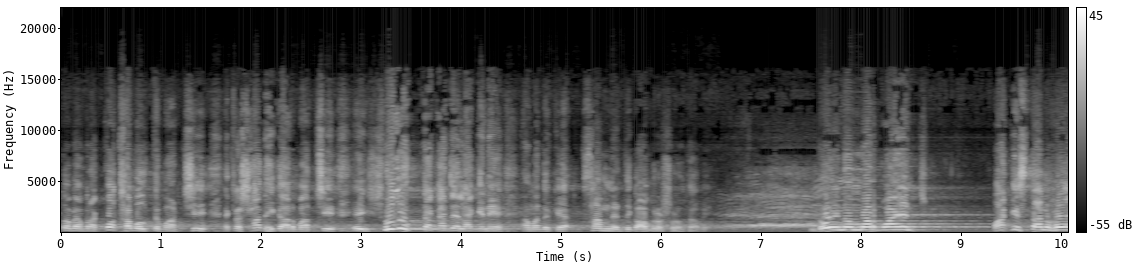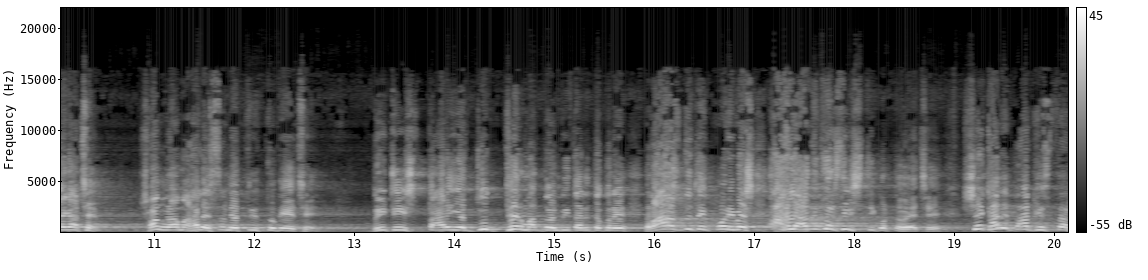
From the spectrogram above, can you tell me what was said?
তবে আমরা কথা বলতে পারছি, একটা স্বাধিকার পাচ্ছি। এই সুযোগটা কাজে লাগিয়ে আমাদেরকে সামনের দিকে অগ্রসর হতে হবে। দুই নম্বর পয়েন্ট, পাকিস্তান হয়ে গেছে, সংগ্রাম হালেসের নেতৃত্ব দিয়েছে। ব্রিটিশ তারিয়ে যুদ্ধের মাধ্যমে বিতাড়িত করে রাজনৈতিক পরিবেশ আহলে হাদিসের সৃষ্টি করতে হয়েছে। সেখানে পাকিস্তান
